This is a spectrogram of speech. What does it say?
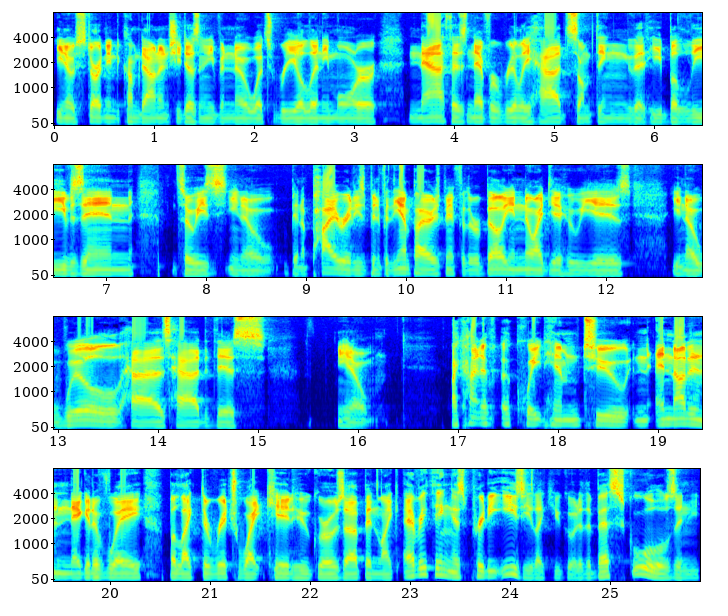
you know, starting to come down and she doesn't even know what's real anymore. Nath has never really had something that he believes in. So he's, you know, been a pirate, he's been for the Empire, he's been for the rebellion, no idea who he is. You know, Wyl has had this, you know, I kind of equate him to, and not in a negative way, but like the rich white kid who grows up and like everything is pretty easy. Like you go to the best schools and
